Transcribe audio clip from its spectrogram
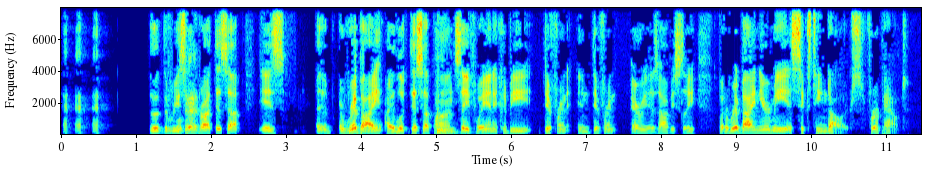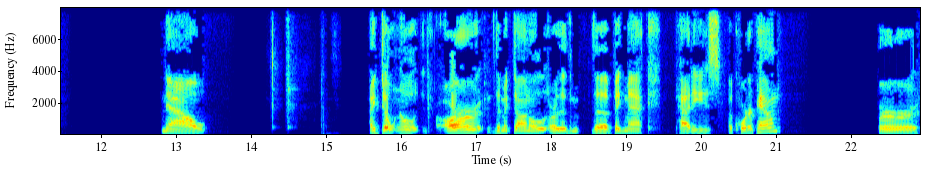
the the reason I brought this up is a, a ribeye. I looked this up on Safeway, and it could be different in different areas, obviously. But a ribeye near me is sixteen dollars for a pound. Now, I don't know. Are the McDonald or the the Big Mac patties a quarter pound, or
